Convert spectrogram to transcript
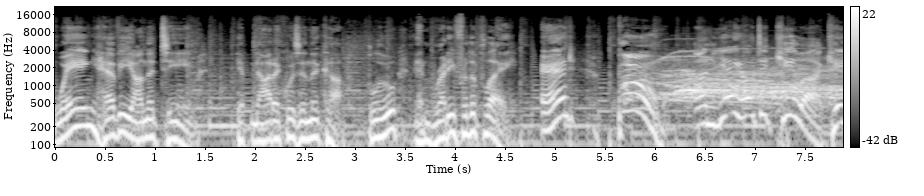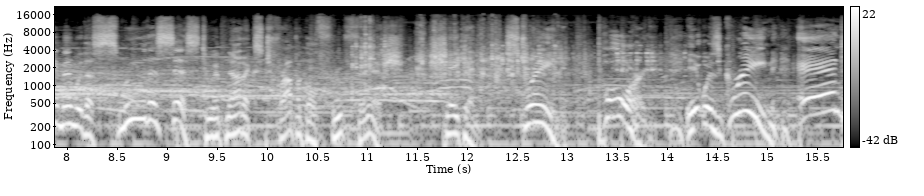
weighing heavy on the team. Hpnotiq was in the cup, blue and ready for the play. And boom! Añejo Tequila came in with a smooth assist to Hpnotiq's tropical fruit finish. Shaken, strained, poured. It was green and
